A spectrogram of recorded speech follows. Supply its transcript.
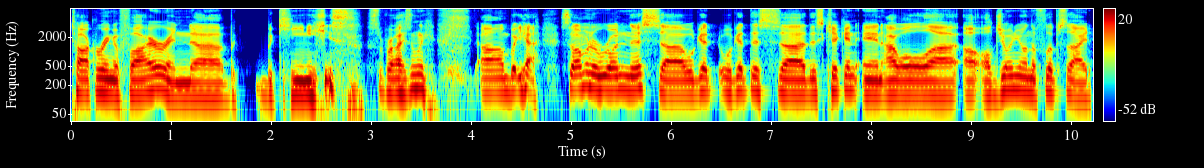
talk Ring of Fire and uh, b- bikinis, surprisingly. Um, but yeah, so I'm going to run this. We'll get we'll get this this kicking, and I will I'll I'll join you on the flip side.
